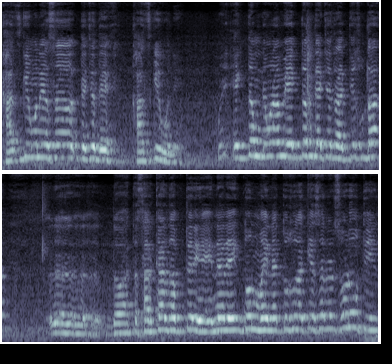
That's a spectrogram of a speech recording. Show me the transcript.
खाजगी म्हणे असं त्याच्या दे खाजगी म्हणे. म्हणजे एकदम म्हणून आम्ही एकदम त्याच्यात राज्यसुद्धा द- आता सरकार दप्तरी येणाऱ्या एक दोन महिन्यात तो सुद्धा केसर सोडवतील.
